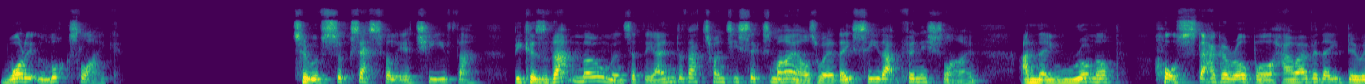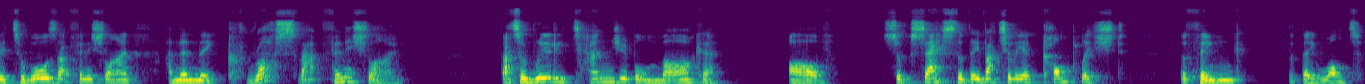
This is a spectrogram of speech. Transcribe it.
what it looks like to have successfully achieved that. Because that moment at the end of that 26 miles where they see that finish line and they run up or stagger up or however they do it towards that finish line and then they cross that finish line, that's a really tangible marker of success that they've actually accomplished the thing that they want.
